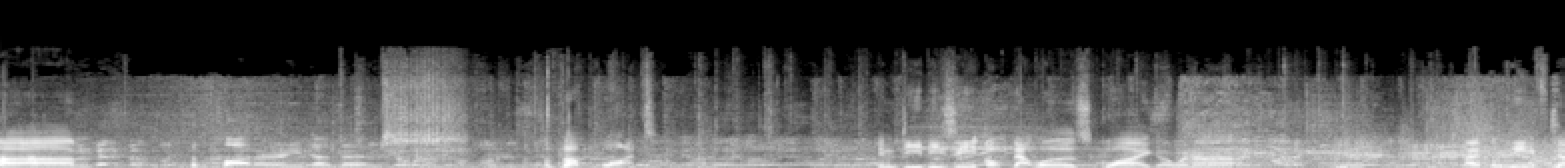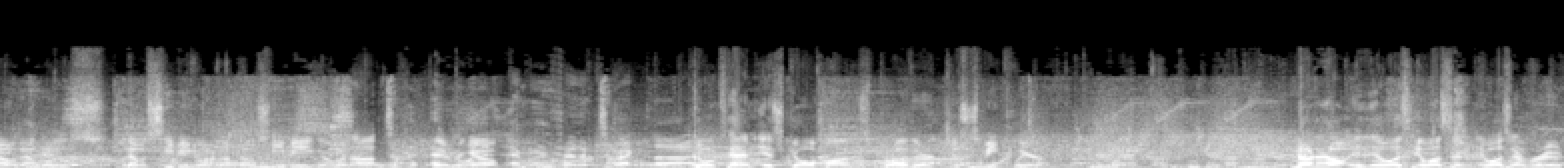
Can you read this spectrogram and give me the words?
Um, The plot already does it. the plot. In DBZ, oh, that was Guai going up. I believe. No, that was that was CB going up. That was CB going up. There we go. Everyone's trying to correct. Uh, Goten is Gohan's brother, just to be clear. No, no, no. It, it was it wasn't it wasn't rude.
